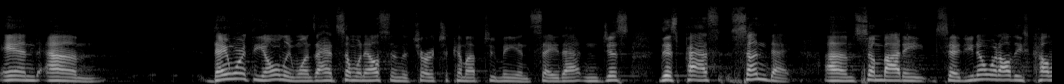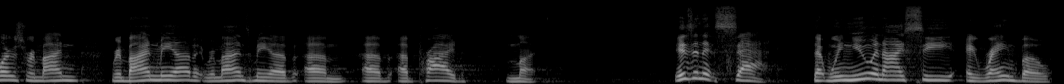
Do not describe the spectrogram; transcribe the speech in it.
And um, they weren't the only ones. I had someone else in the church to come up to me and say that. And just this past Sunday, um, somebody said, "You know what? All these colors remind remind me of? It reminds me of, um, of, of Pride Month." Isn't it sad that when you and I see a rainbow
